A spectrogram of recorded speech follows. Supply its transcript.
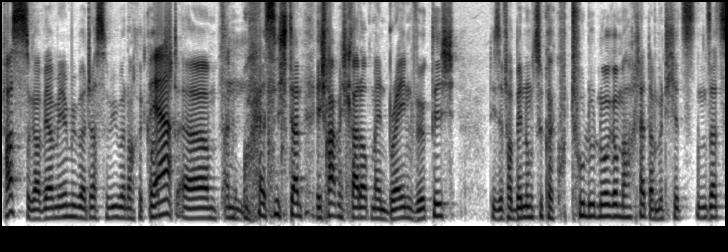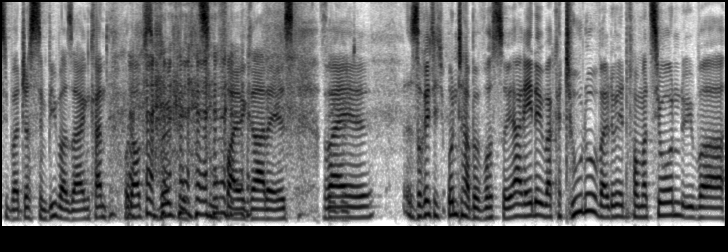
Passt sogar, wir haben eben über Justin Bieber noch gequatscht. Ähm, Und- und er sich dann. Ich frage mich gerade, ob mein Brain wirklich diese Verbindung zu Cthulhu nur gemacht hat, damit ich jetzt einen Satz über Justin Bieber sagen kann, oder ob es wirklich Zufall gerade ist. weil so richtig unterbewusst so, ja, rede über Cthulhu, weil du Informationen über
